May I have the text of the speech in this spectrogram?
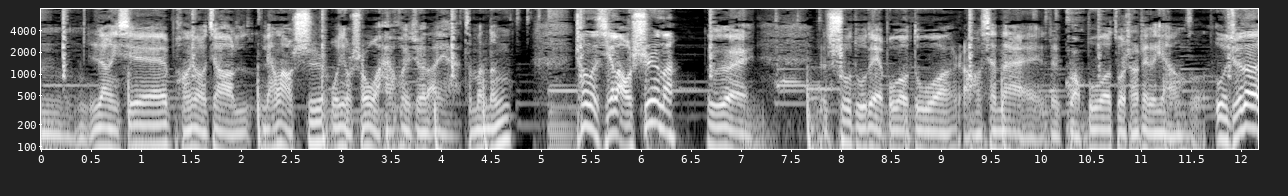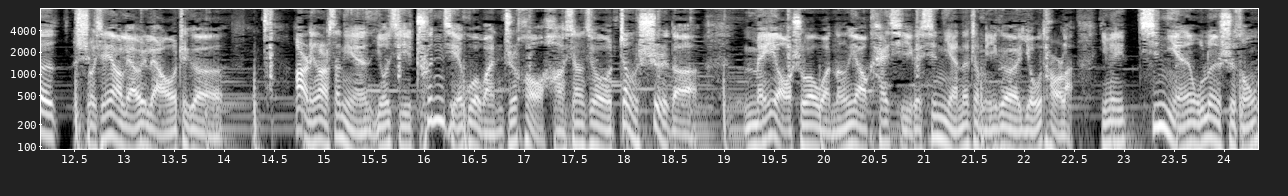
嗯，让一些朋友叫梁老师，我有时候我还会觉得，哎呀，怎么能撑得起老师呢？对不对？书读的也不够多，然后现在这广播做成这个样子，我觉得首先要聊一聊这个。二零二三年，尤其春节过完之后，好像就正式的没有说我能要开启一个新年的这么一个由头了。因为新年无论是从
